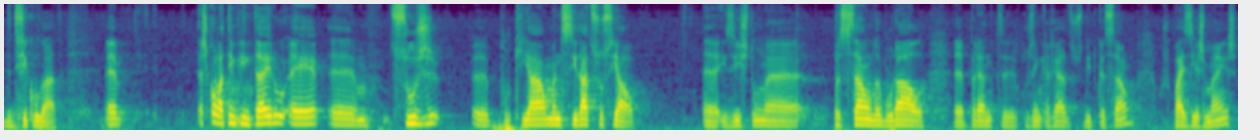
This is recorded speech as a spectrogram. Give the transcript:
de dificuldade. a escola a tempo inteiro é, surge porque há uma necessidade social. existe uma pressão laboral perante os encarregados de educação, os pais e as mães,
